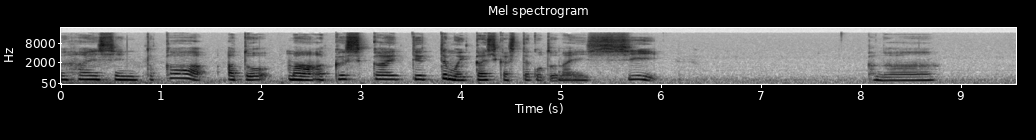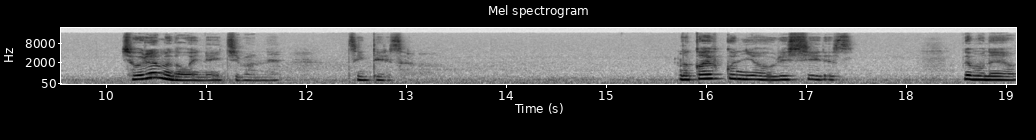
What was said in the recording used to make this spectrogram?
ム配信とかあとまあ握手会って言っても1回しかしたことないしかな。ショールームが多いね一番ね。ツインテールする中居服には嬉しいです。でもね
